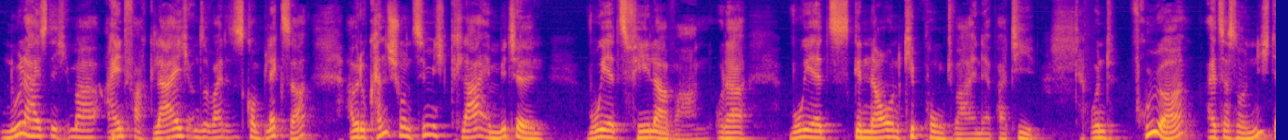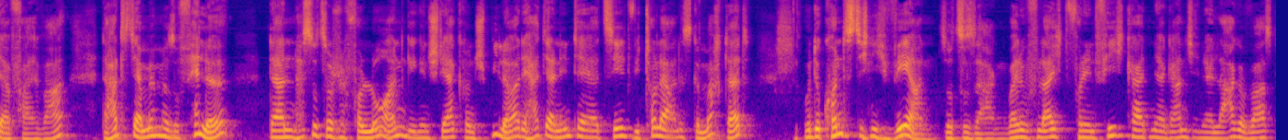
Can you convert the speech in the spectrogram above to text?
Null heißt nicht immer einfach gleich und so weiter, das ist komplexer, aber du kannst schon ziemlich klar ermitteln, wo jetzt Fehler waren oder wo jetzt genau ein Kipppunkt war in der Partie. Und früher, als das noch nicht der Fall war, da hattest du ja manchmal so Fälle, dann hast du zum Beispiel verloren gegen einen stärkeren Spieler, der hat ja dann hinterher erzählt, wie toll er alles gemacht hat. Und du konntest dich nicht wehren, sozusagen, weil du vielleicht von den Fähigkeiten ja gar nicht in der Lage warst.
